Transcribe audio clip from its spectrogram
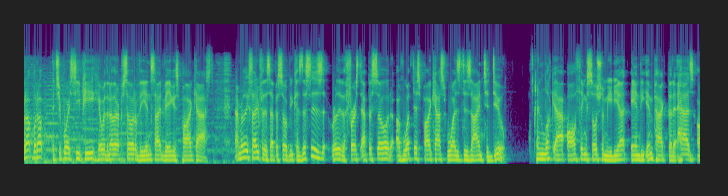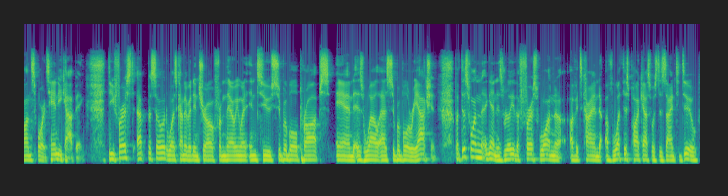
What up? What up? It's your boy CP here with another episode of the Inside Vegas podcast. I'm really excited for this episode because this is really the first episode of what this podcast was designed to do and look at all things social media and the impact that it has on sports handicapping. The first episode was kind of an intro. From there, we went into Super Bowl props and as well as Super Bowl reaction. But this one, again, is really the first one of its kind of what this podcast was designed to do.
